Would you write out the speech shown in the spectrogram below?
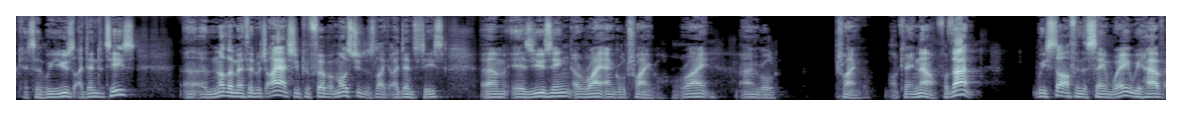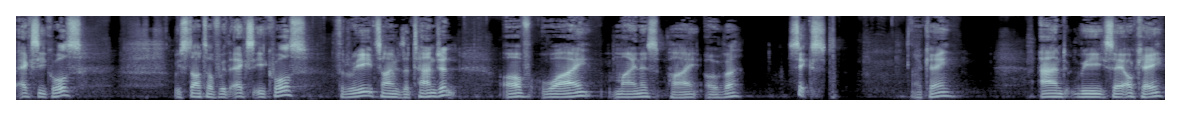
Okay, so we use identities uh, another method, which I actually prefer, but most students like identities, um, is using a right angle triangle. Right angle triangle. Okay, now for that, we start off in the same way. We have x equals, we start off with x equals 3 times the tangent of y minus pi over 6. Okay, and we say, okay,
